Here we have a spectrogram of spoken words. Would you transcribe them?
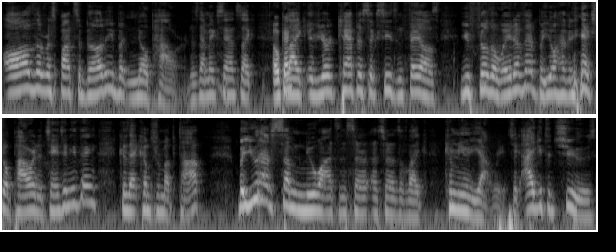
all the responsibility but no power. Does that make sense? Like Okay. like if your campus succeeds and fails, you feel the weight of it, but you don't have any actual power to change anything because that comes from up top. But you have some nuance in, cer- in terms of like community outreach. Like I get to choose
